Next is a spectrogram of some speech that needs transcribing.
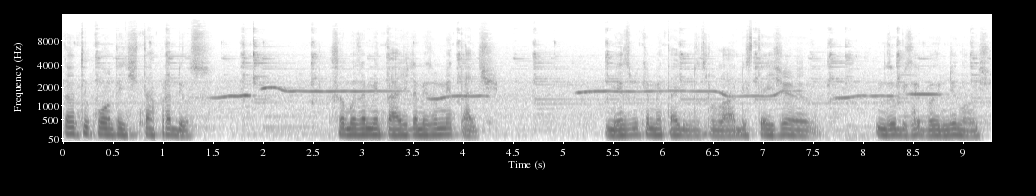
tanto quanto a gente está para Deus. Somos a metade da mesma metade. Mesmo que a metade do outro lado esteja nos observando de longe,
